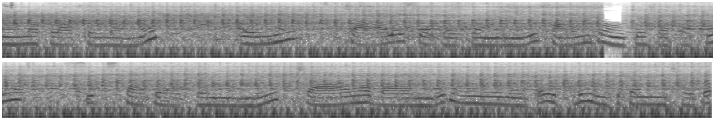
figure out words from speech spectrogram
నైన్ ఓ క్లాక్ వెళ్ళాము. వెళ్ళి చాలా సేపు అయిపోయిందండి. సాయంత్రం వచ్చేసరికి సిక్స్ థర్టీ అయిపోయిందండి. చాలా బాగుంది. నేనైతే ఇప్పుడు ఇంటికాడ నుంచి అయితే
